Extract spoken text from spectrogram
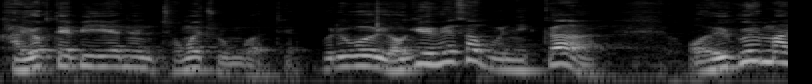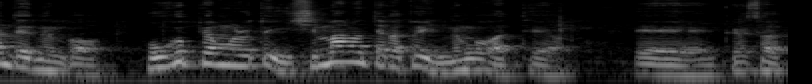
가격 대비에는 정말 좋은 것 같아요. 그리고 여기 회사 보니까 얼굴만 되는 거 보급형으로 또 20만 원대가 또 있는 것 같아요. 예, 그래서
